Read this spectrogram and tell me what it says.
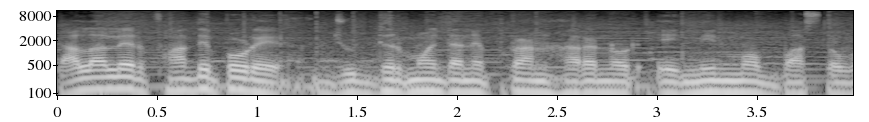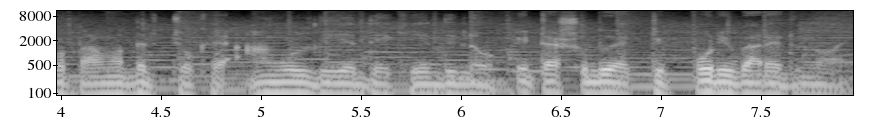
দালালের ফাঁদে পড়ে যুদ্ধের ময়দানে প্রাণ হারানোর এই নির্মম বাস্তবতা আমাদের চোখে আঙুল দিয়ে দেখিয়ে দিল, এটা শুধু একটি পরিবারের নয়,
